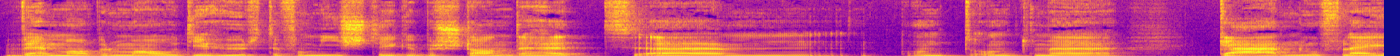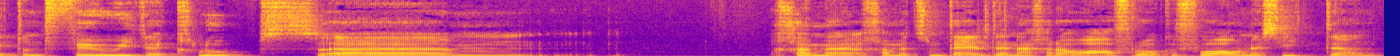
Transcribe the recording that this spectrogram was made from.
Wenn man aber mal die Hürde vom Einstieg überstanden hat ähm, und, und man gerne auflegt und viel in den Clubs ähm, kommen, kommen zum Teil dann auch Anfragen von allen Seiten und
